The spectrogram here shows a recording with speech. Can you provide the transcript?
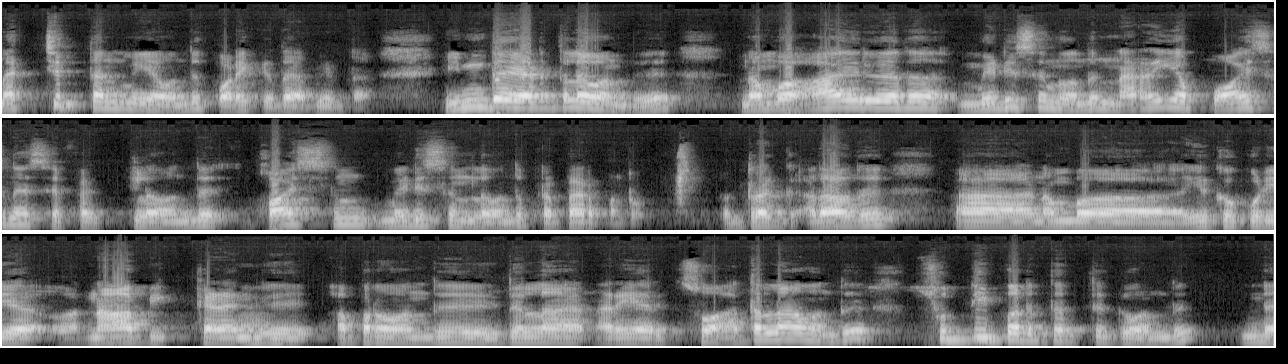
நச்சுத்தன்மையை வந்து குறைக்குது அப்படின்ற இந்த இடத்துல வந்து நம்ம ஆயுர்வேத மெடிசன் வந்து நிறைய பாய்சனஸ் எஃபெக்ட்ல வந்து பாய்சன் மெடிசன்ல வந்து ப்ரிப்பேர் பண்றோம். ட்ரக் அதாவது ஆஹ், நம்ம இருக்கக்கூடிய நாபி கிழங்கு அப்புறம் வந்து இதெல்லாம் நிறைய இருக்கு. ஸோ அதெல்லாம் வந்து சுத்திப்படுத்துறதுக்கு வந்து இந்த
